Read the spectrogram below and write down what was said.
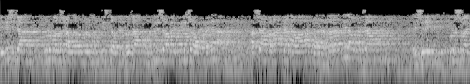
তিরিশটা পুরো বছর আল্লাহ উনত্রিশটা হবে রোজা উনত্রিশ হয় তিরিশ হয় হয় না আচ্ছা ওহা কাদা ওহা কাদা তারা দিন এই কোনো সময়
